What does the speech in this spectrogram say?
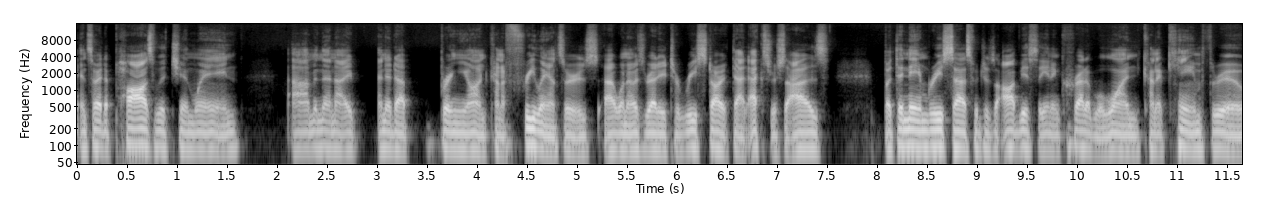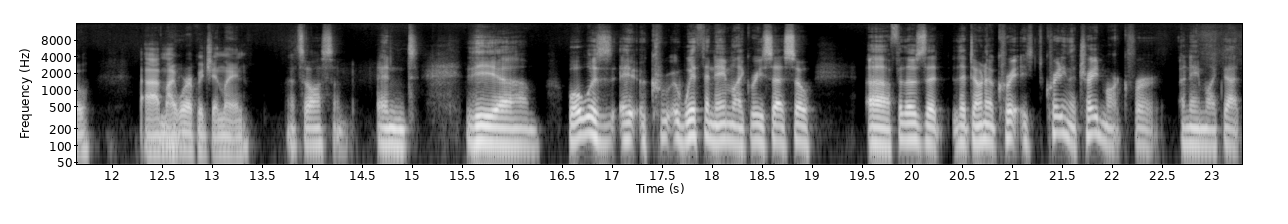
and so I had to pause with Gin Lane, um, and then I ended up bringing on kind of freelancers uh, when I was ready to restart that exercise. But the name Recess, which is obviously an incredible one, kind of came through uh, my work with Gin Lane. That's awesome. And the um, what was it, with a name like Recess? So uh, for those that that don't know, cre- creating the trademark for a name like that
